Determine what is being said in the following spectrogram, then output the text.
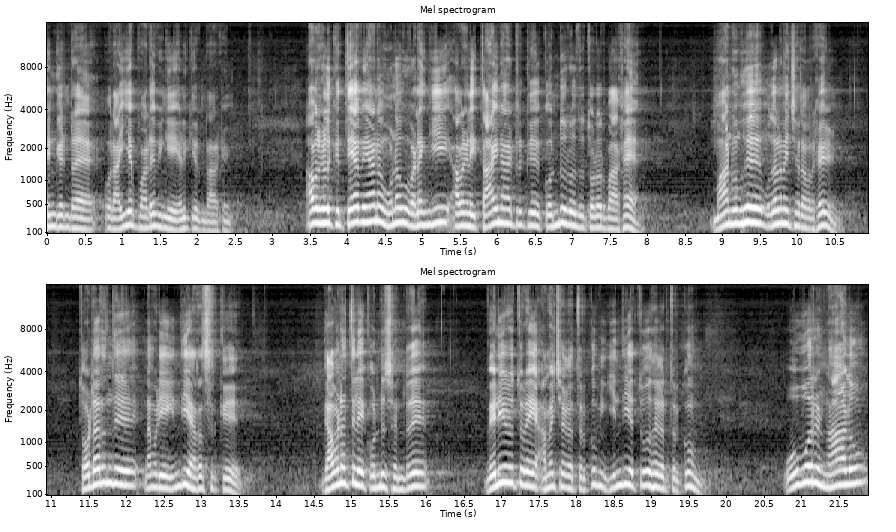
என்கின்ற ஒரு ஐயப்பாடு இங்கே எழுக்கின்றார்கள். அவர்களுக்கு தேவையான உணவு வழங்கி அவர்களை தாய்நாட்டிற்கு கொண்டு வருவது தொடர்பாக மாண்புமிகு முதலமைச்சர் அவர்கள் தொடர்ந்து நம்முடைய இந்திய அரசிற்கு கவனத்திலே கொண்டு சென்று வெளியுறவுத்துறை அமைச்சகத்திற்கும் இந்திய தூதகத்திற்கும் ஒவ்வொரு நாளும்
